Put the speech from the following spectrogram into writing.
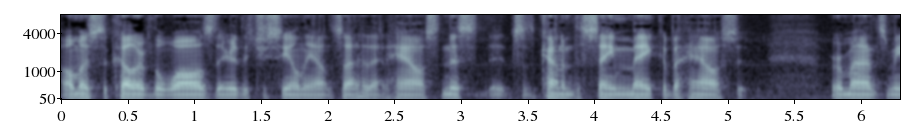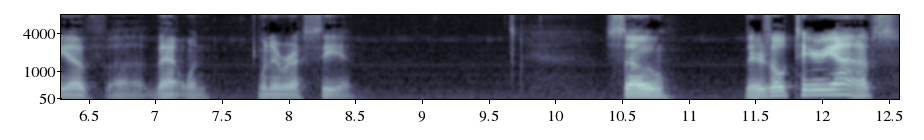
almost the color of the walls there that you see on the outside of that house. And this it's kind of the same make of a house. It reminds me of uh, that one whenever I see it. So there's old Terry Ives.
